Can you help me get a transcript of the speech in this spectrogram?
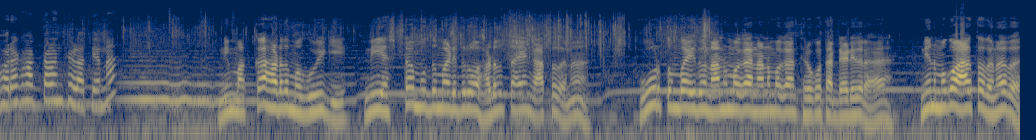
ಹೊರಗೆ ಹಾಕ್ತಾಳಂತ ಹೇಳತ್ತೀಯನ ನಿಮ್ಮ ಅಕ್ಕ ಹಡದ ಮಗುವಿಗೆ ನೀ ಎಷ್ಟ ಮುದ್ದು ಮಾಡಿದ್ರು ಹಡದ ತಾಯಂಗೆ ಆಗ್ತದನ? ಊರು ತುಂಬ ಇದು ನನ್ನ ಮಗ ನನ್ನ ಮಗ ಅಂತ ಹೇಳ್ಕೊತ ಅಡ್ಡಾಡಿದ್ರೆ ನಿನ್ನ ಮಗು ಆಗ್ತದನ ಅದು?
